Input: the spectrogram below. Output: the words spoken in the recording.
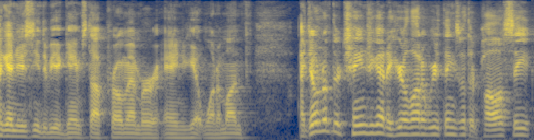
again, you just need to be a GameStop Pro member and you get one a month. I don't know if they're changing it. I hear a lot of weird things with their policy.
